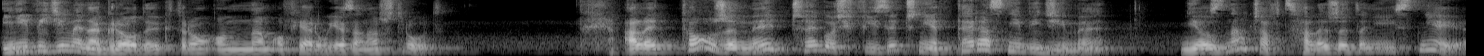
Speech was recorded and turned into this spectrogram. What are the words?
I nie widzimy nagrody, którą On nam ofiaruje za nasz trud. Ale to, że my czegoś fizycznie teraz nie widzimy, nie oznacza wcale, że to nie istnieje.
